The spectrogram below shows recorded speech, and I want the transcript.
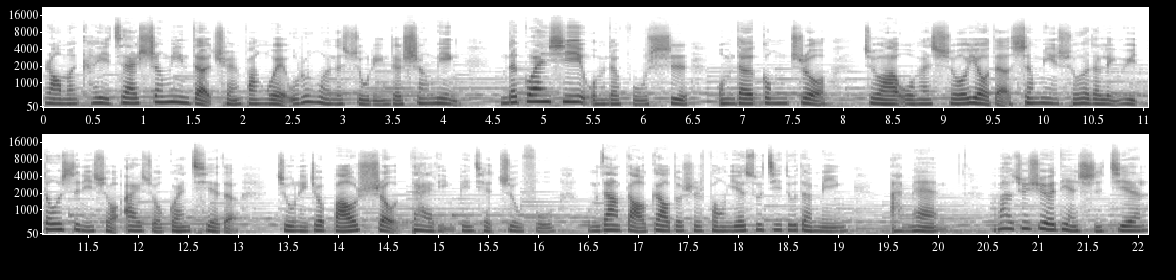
让我们可以在生命的全方位，无论我们的属灵的生命、我们的关系、我们的服侍、我们的工作。主啊，我们所有的生命、所有的领域，都是你所爱、所关切的。主，你就保守、带领，并且祝福。我们这样祷告，都是奉耶稣基督的名，阿门。好不好？继续有点时间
